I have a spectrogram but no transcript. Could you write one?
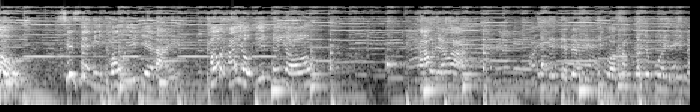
哦，谢谢你头一点来，头还有音没有？好凉啊，啊一点点不要紧，听我唱歌就不会晕了。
